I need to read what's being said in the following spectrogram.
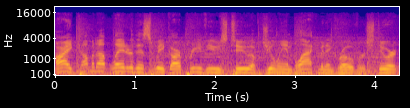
All right, coming up later this week, our previews too of Julian Blackmon and Grover Stewart.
